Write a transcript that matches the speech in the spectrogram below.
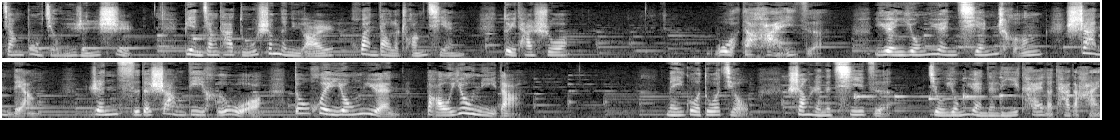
将不久于人世，便将他独生的女儿唤到了床前，对他说：“我的孩子。”愿永远虔诚、善良、仁慈的上帝和我都会永远保佑你的。没过多久，商人的妻子就永远的离开了他的孩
